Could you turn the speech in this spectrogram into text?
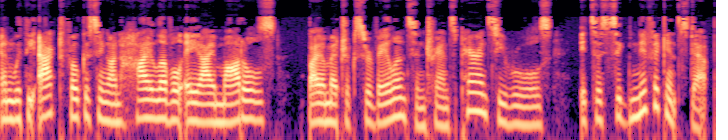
And with the Act focusing on high level AI models, biometric surveillance, and transparency rules, it's a significant step,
